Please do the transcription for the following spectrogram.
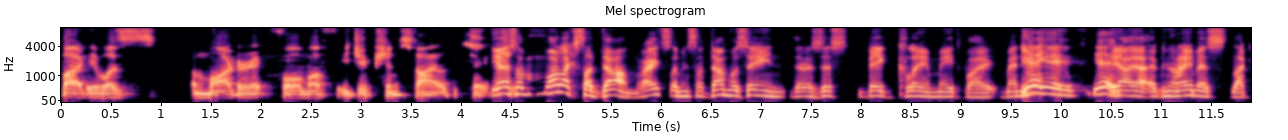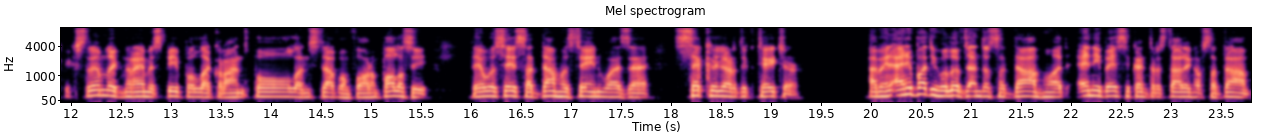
but it was a moderate form of Egyptian style dictatorship. Yeah, so more like Saddam, right? I mean, Saddam Hussein, there is this big claim made by many. Yeah, yeah, yeah. Yeah, yeah. Ignoramus, like extremely ignoramus people like Rand Paul and stuff on foreign policy. They will say Saddam Hussein was a secular dictator. I mean, anybody who lived under Saddam, who had any basic understanding of Saddam,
